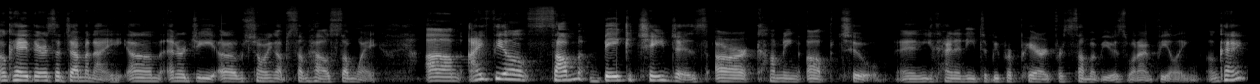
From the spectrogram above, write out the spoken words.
Okay, there's a Gemini um, energy of showing up somehow, some way. Um, I feel some big changes are coming up too, and you kind of need to be prepared for some of you, is what I'm feeling. Okay.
